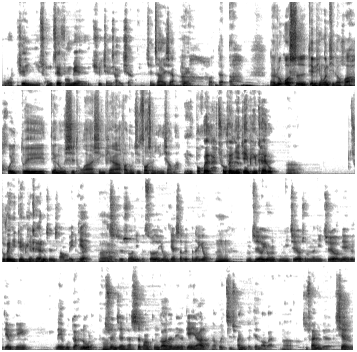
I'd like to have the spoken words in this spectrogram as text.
我建议你从这方面去检查一下。检查一下，对，好的啊。那如果是电瓶问题的话，会对电路系统啊、芯片啊、发动机造成影响吗？嗯，不会的，除非你电瓶开路。嗯，除非你电瓶开路正常没电，嗯，只是说你的所有的用电设备不能用。嗯，你只有用，你只有什么呢？你只有那个电瓶内部短路了，瞬间它释放更高的那个电压了，那会击穿你的电脑板，啊，击穿你的线路。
